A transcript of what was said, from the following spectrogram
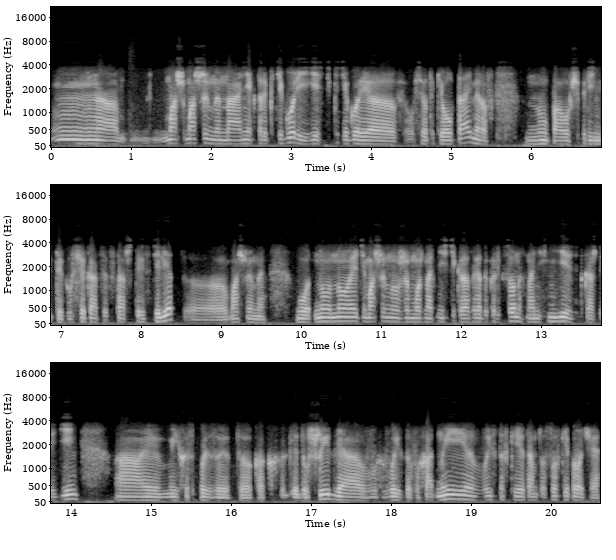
машины на некоторые категории. Есть категория все-таки олдтаймеров, ну, по общепринятой классификации старше 30 лет э, машины. Вот. Но, но эти машины уже можно отнести к разряду коллекционных, на них не ездят каждый день. Э, их используют э, как для души, для выездов выходные, выставки, там, тусовки и прочее.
